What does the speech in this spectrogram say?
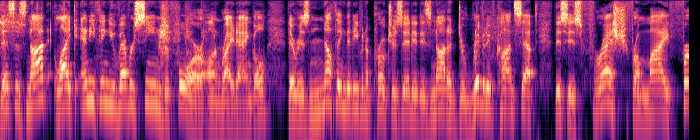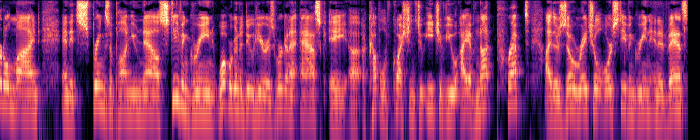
This is not like anything you've ever seen before on right angle. There is nothing that even approaches it. It is not a derivative concept. This is fresh from my fertile mind, and it springs upon you now. Stephen Green, what we're going to do here is we're going to ask a, uh, a couple of questions to each of you. I have not prepped either Zo Rachel or Stephen Green in advance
